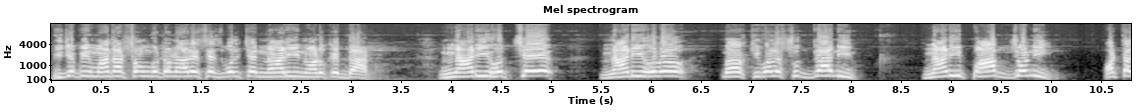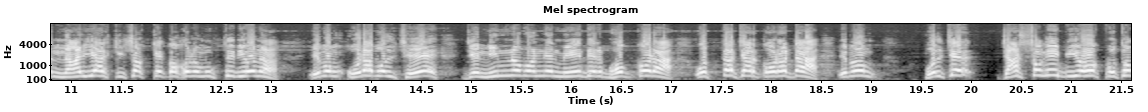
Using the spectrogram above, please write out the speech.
বিজেপির মাদার সংগঠন আরএসএস বলছে, নারী নরকের দ্বার। নারী হচ্ছে, নারী হলো কি বলে, শুদ্রাণী। নারী পাপজনী। অর্থাৎ নারী আর কৃষককে কখনো মুক্তি দিও না। এবং ওরা বলছে যে নিম্নবর্ণের মেয়েদের ভোগ করা, অত্যাচার করাটা এবং বলছে যার সঙ্গেই বিয়ে হোক, প্রথম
